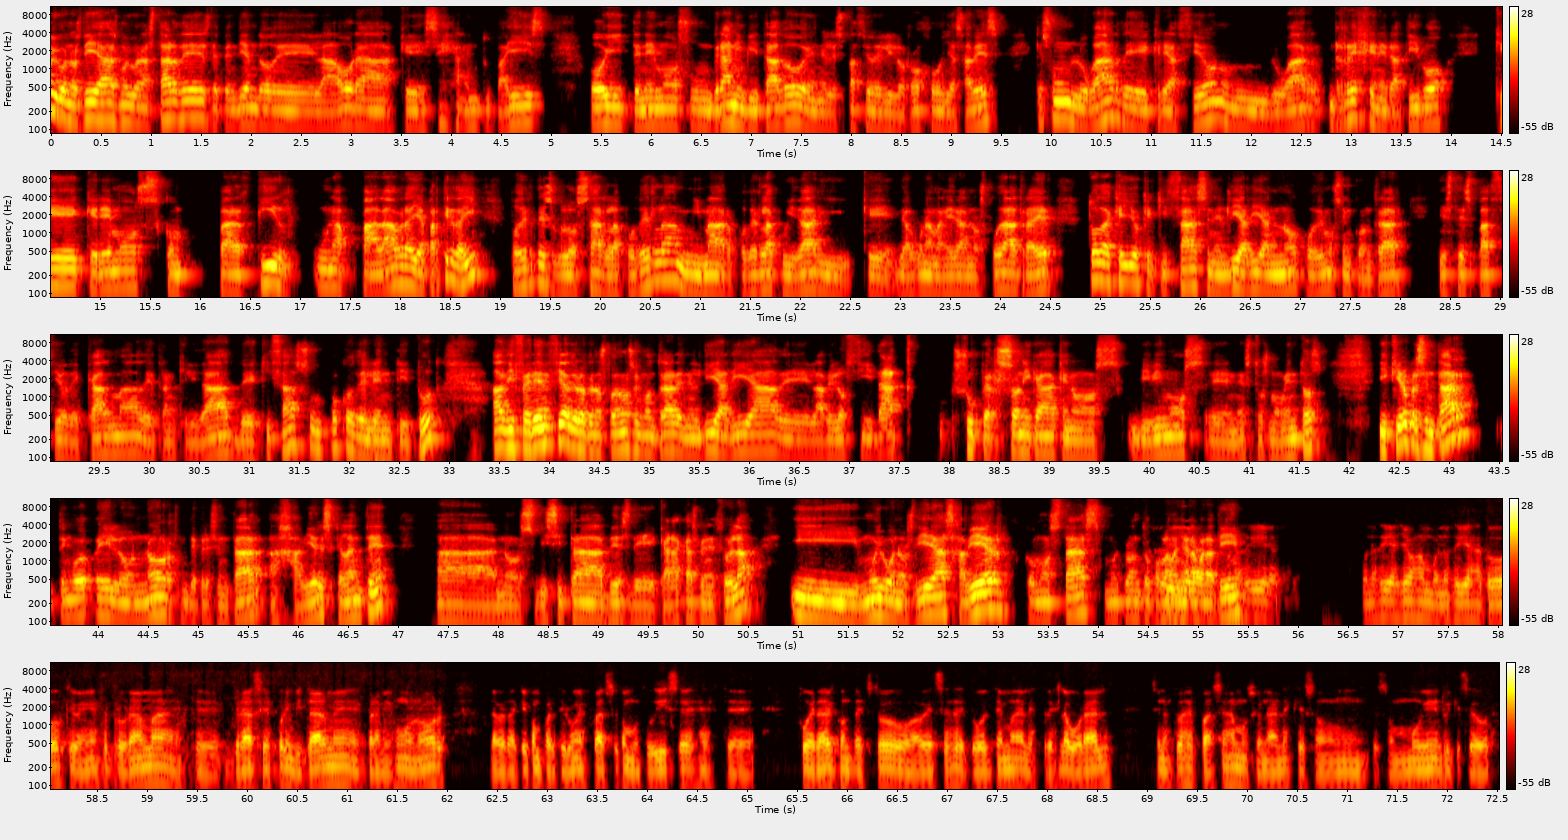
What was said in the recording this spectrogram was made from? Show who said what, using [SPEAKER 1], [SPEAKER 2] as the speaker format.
[SPEAKER 1] Muy buenos días, muy buenas tardes, dependiendo de la hora que sea en tu país. Hoy tenemos un gran invitado en el espacio del hilo rojo, ya sabes, que es un lugar de creación, un lugar regenerativo que queremos compartir una palabra y a partir de ahí poder desglosarla, poderla mimar, poderla cuidar y que de alguna manera nos pueda atraer todo aquello que quizás en el día a día no podemos encontrar este espacio de calma, de tranquilidad, de quizás un poco de lentitud, a diferencia de lo que nos podemos encontrar en el día a día, de la velocidad supersónica que nos vivimos en estos momentos. Y quiero presentar, tengo el honor de presentar a Javier Escalante, nos visita desde Caracas, Venezuela. Y muy buenos días, Javier, ¿cómo estás? Muy pronto por la mañana para ti.
[SPEAKER 2] Buenos días. Johan. Buenos días a todos que ven este programa. Este, gracias por invitarme. Para mí es un honor, la verdad, que compartir un espacio, como tú dices, este, fuera del contexto a veces de todo el tema del estrés laboral, sino estos espacios emocionales que son, que son muy enriquecedores.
